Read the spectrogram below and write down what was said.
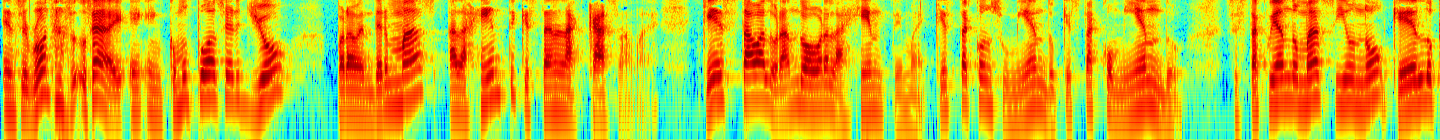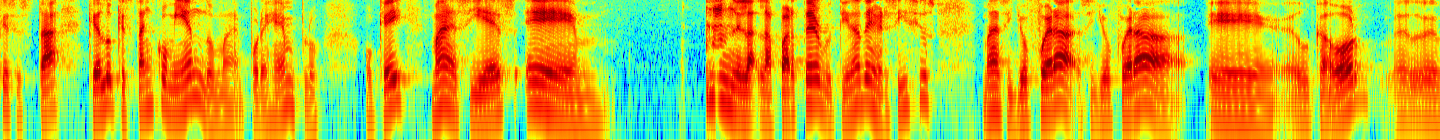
encerronas, o sea, en, en, cómo puedo hacer yo para vender más a la gente que está en la casa, mae. ¿Qué está valorando ahora la gente, mae? ¿Qué está consumiendo? ¿Qué está comiendo? ¿Se está cuidando más, sí o no? ¿Qué es lo que se está, qué es lo que están comiendo, mae? Por ejemplo, ¿ok? Mae, si es em, la, parte de rutinas de ejercicios, mae, si yo fuera, si yo fuera eh, educador, eh,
